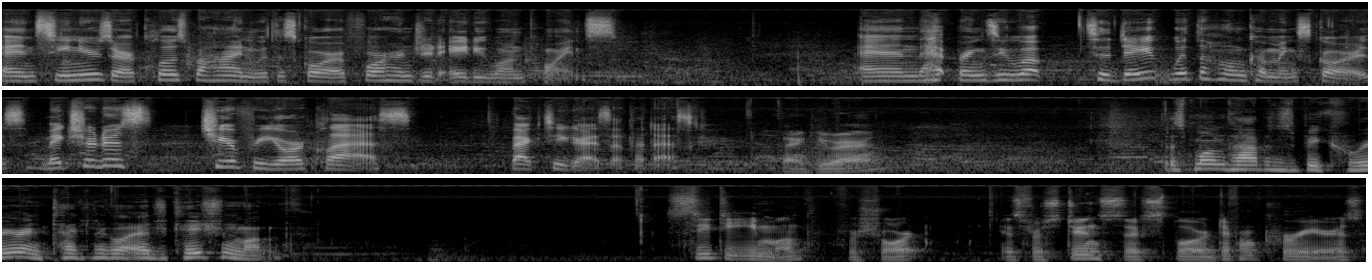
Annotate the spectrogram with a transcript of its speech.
and seniors are close behind with a score of 481 points. And that brings you up to date with the homecoming scores. Make sure to cheer for your class. Back to you guys at the desk. Thank you, Aaren. This month happens to be Career and Technical Education Month. CTE Month, for short, is for students to explore different careers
